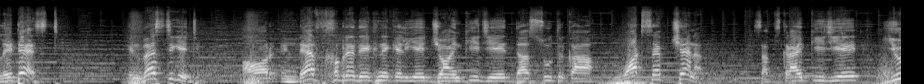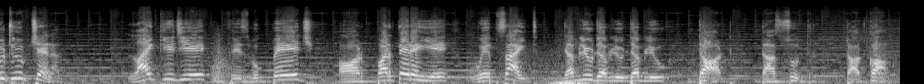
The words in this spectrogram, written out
लेटेस्ट इन्वेस्टिगेटिव और इनडेप्थ खबरें देखने के लिए ज्वाइन कीजिए द सूत्र का व्हाट्सएप चैनल सब्सक्राइब कीजिए यूट्यूब चैनल लाइक कीजिए फेसबुक पेज और पढ़ते रहिए वेबसाइट www.dasudr.com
